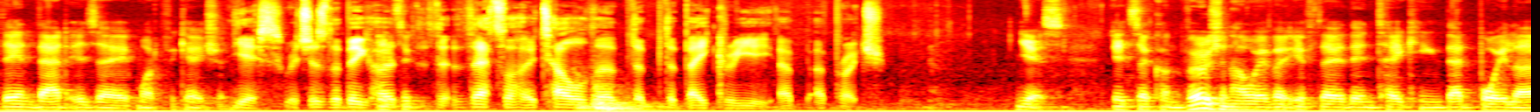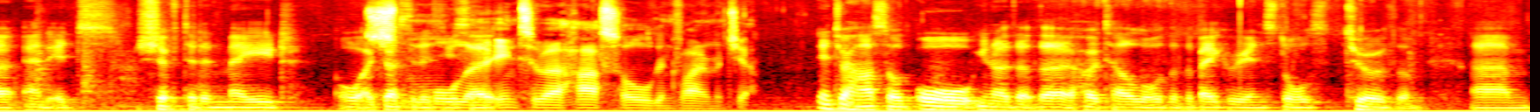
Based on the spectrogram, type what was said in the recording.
Then that is a modification. Yes, which is the big ho- a- th- that's the hotel, the the, the bakery uh, approach. Yes, it's a conversion. However, if they're then taking that boiler and it's shifted and made or adjusted smaller into a household environment. Yeah. into a household, or you know the the hotel or the, the bakery installs two of them. Um,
